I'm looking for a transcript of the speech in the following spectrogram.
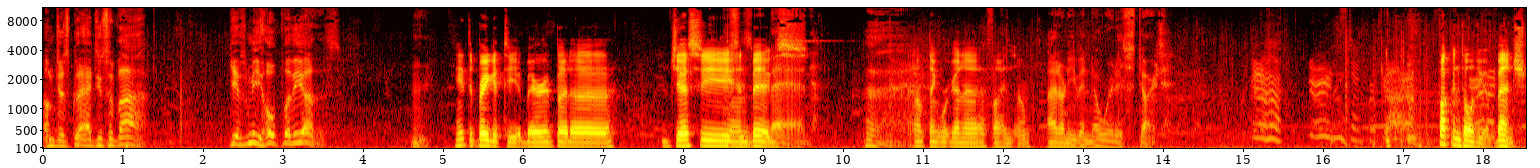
I'm just glad you survived. Gives me hope for the others. Hate to break it to you, Barret, but uh, Jesse This and Biggs. bad. I don't think we're gonna find them. I don't even know where to start. Fucking told you, bench.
